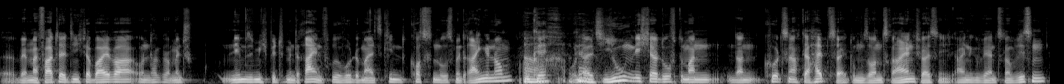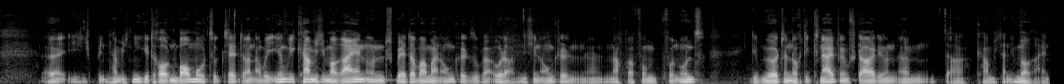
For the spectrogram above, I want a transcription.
äh, wenn mein Vater jetzt nicht dabei war und hat gesagt, Mensch, nehmen Sie mich bitte mit rein. Früher wurde man als Kind kostenlos mit reingenommen. Okay. Und als Jugendlicher durfte man dann kurz nach der Halbzeit umsonst rein. Ich weiß nicht, einige werden es noch wissen. Äh, Ich habe mich nie getraut, einen Baum hoch zu klettern, aber irgendwie kam ich immer rein und später war mein Onkel sogar, oder nicht ein Onkel, ein Nachbar von, von uns, dem gehörte noch die Kneipe im Stadion, ähm, da kam ich dann immer rein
